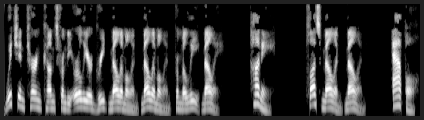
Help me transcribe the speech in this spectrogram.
which in turn comes from the earlier Greek melimelon, melimelon, from meli, meli, honey, plus melon, melon, apple.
